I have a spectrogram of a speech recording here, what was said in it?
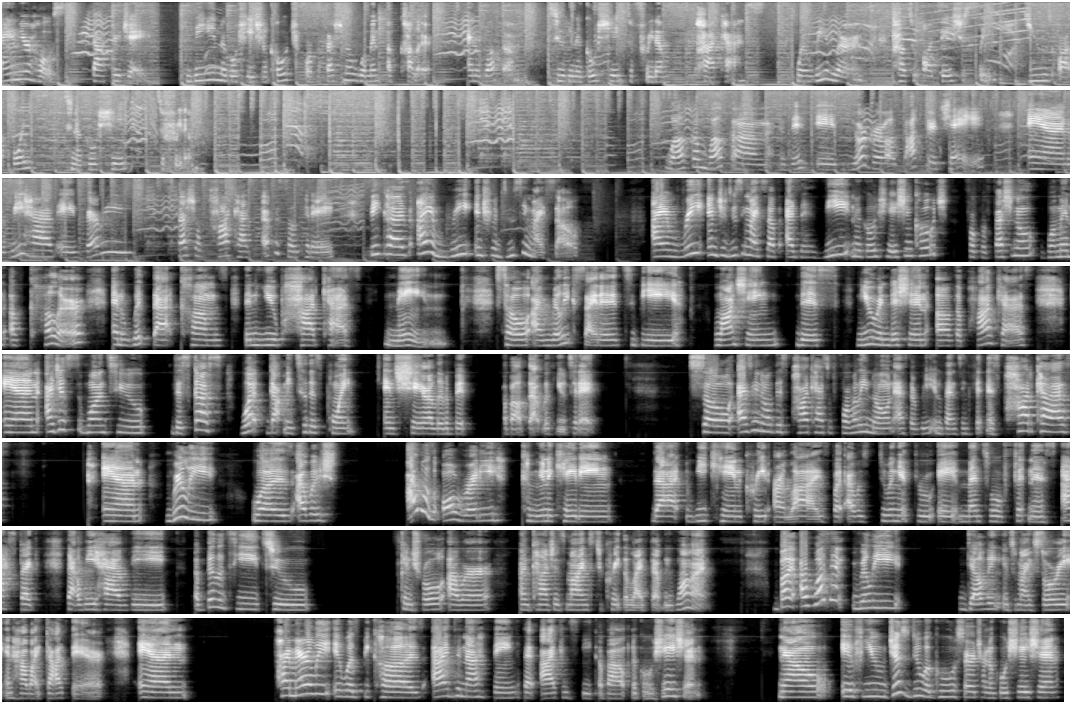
I am your host, Dr. J, the negotiation coach for professional women of color, and welcome to the Negotiate to Freedom podcast, where we learn how to audaciously use our voice to negotiate to freedom. Welcome, welcome. This is your girl, Dr. J, and we have a very special podcast episode today because I am reintroducing myself. I am reintroducing myself as the negotiation coach for professional women of color. And with that comes the new podcast name. So I'm really excited to be launching this new rendition of the podcast. And I just want to discuss what got me to this point and share a little bit about that with you today. So, as you know, this podcast was formerly known as the Reinventing Fitness Podcast. And really was, I was, I was already communicating that we can create our lives, but I was doing it through a mental fitness aspect that we have the ability to control our unconscious minds to create the life that we want. But I wasn't really delving into my story and how I got there. And primarily it was because I did not think that I can speak about negotiation. Now, if you just do a Google search on negotiation,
